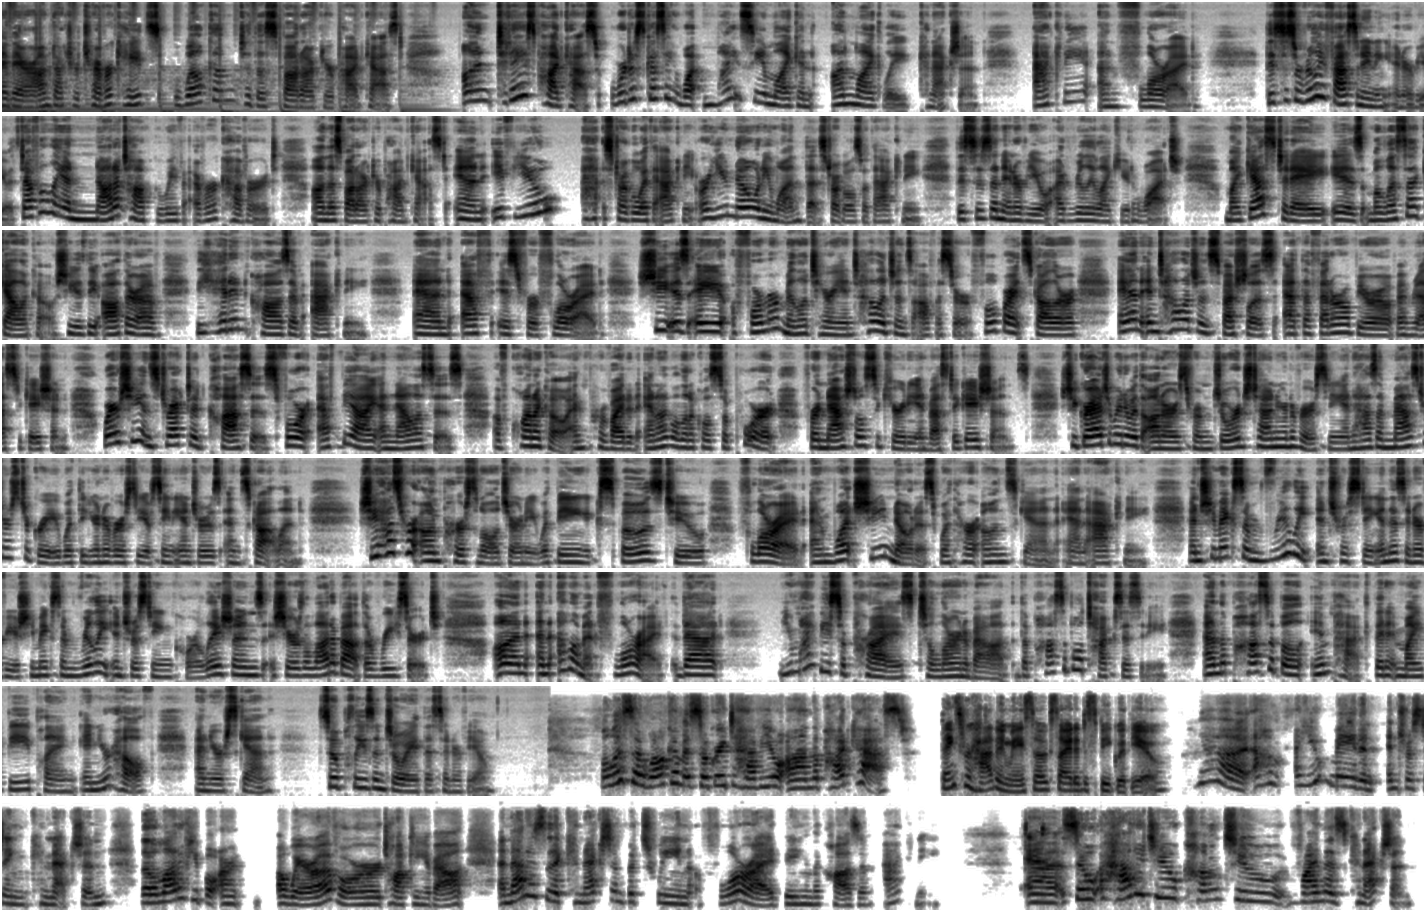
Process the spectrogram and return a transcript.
Hi there, I'm Dr. Trevor Cates. Welcome to the Spa Doctor podcast. On today's podcast, we're discussing what might seem like an unlikely connection acne and fluoride. This is a really fascinating interview. It's definitely a, not a topic we've ever covered on the Spa Doctor podcast. And if you struggle with acne or you know anyone that struggles with acne, this is an interview I'd really like you to watch. My guest today is Melissa Gallico. She is the author of The Hidden Cause of Acne and F is for fluoride. She is a former military intelligence officer, Fulbright scholar, and intelligence specialist at the Federal Bureau of Investigation, where she instructed classes for FBI analysis of Quantico and provided analytical support for national security investigations. She graduated with honors from Georgetown University and has a master's degree with the University of St. Andrews in Scotland. She has her own personal journey with being exposed to fluoride and what she noticed with her own skin and acne. And she makes some really interesting, in this interview, she makes some really interesting correlations, shares a lot about the research on an element, fluoride, that you might be surprised to learn about the possible toxicity and the possible impact that it might be playing in your health and your skin. So please enjoy this interview. Melissa, welcome. It's so great to have you on the podcast. Thanks for having me. So excited to speak with you. Yeah, um, you made an interesting connection that a lot of people aren't aware of or talking about, and that is the connection between fluoride being the cause of acne. And so, how did you come to find this connection?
